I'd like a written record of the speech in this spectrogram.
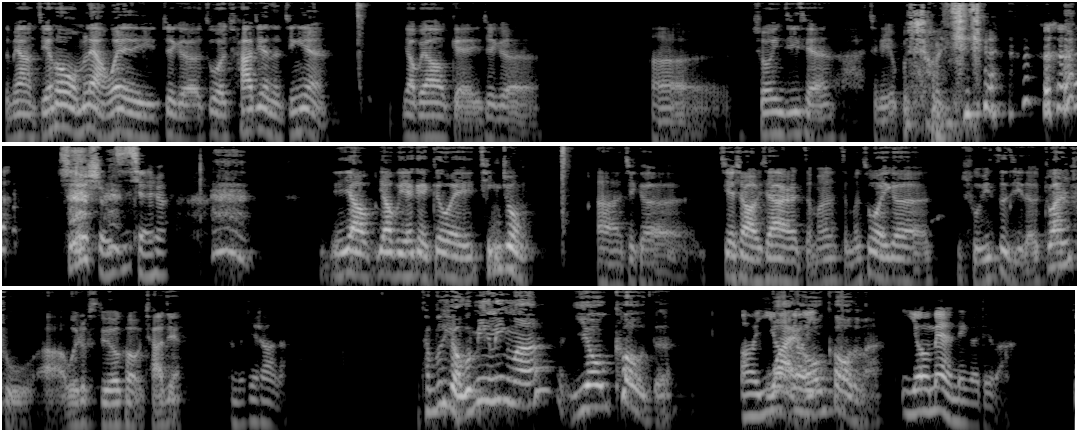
怎么样？结合我们两位这个做插件的经验，要不要给这个呃收音机前啊？这个也不是收音机前，其实手机前是吧？要要不也给各位听众，呃，这个介绍一下怎么怎么做一个属于自己的专属啊 Visual Studio Code 插件。怎么介绍的？它不是有个命令吗？U Code 哦 Y，U O Code 嘛？U Man 那个对吧？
